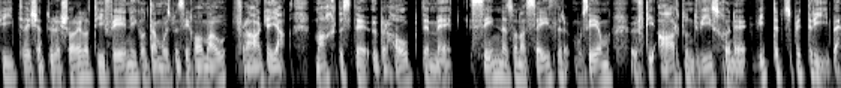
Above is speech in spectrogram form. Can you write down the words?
geht, ist natürlich schon relativ wenig. Und da muss man sich auch mal fragen, ja, macht es denn überhaupt mehr Sinn, so ein Seisler Museum auf die Art und Weise können weiter zu betreiben.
